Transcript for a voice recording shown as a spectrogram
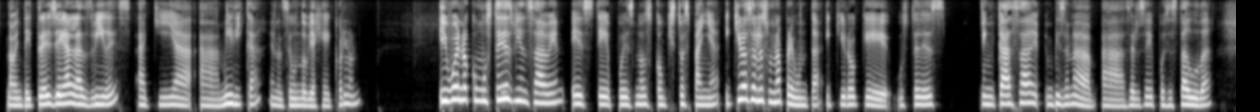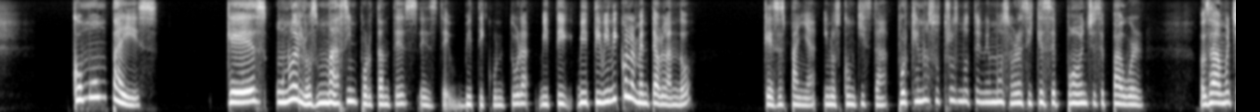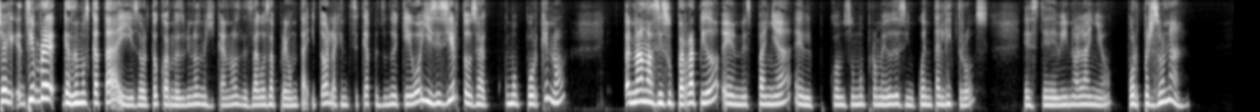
93 llegan las vides aquí a, a América en el segundo viaje de Colón. Y bueno, como ustedes bien saben, este, pues nos conquistó España. Y quiero hacerles una pregunta y quiero que ustedes en casa empiecen a, hacerse pues esta duda. ¿Cómo un país que es uno de los más importantes, este, viticultura, viti- vitivinícolamente hablando, que es España, y nos conquista, ¿por qué nosotros no tenemos ahora sí que ese punch, ese power? O sea, mucha siempre que hacemos cata y sobre todo cuando es vinos mexicanos les hago esa pregunta y toda la gente se queda pensando de que, oye, sí es cierto, o sea, como, ¿por qué no? Nada más y súper rápido, en España el consumo promedio es de 50 litros este, de vino al año por persona.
